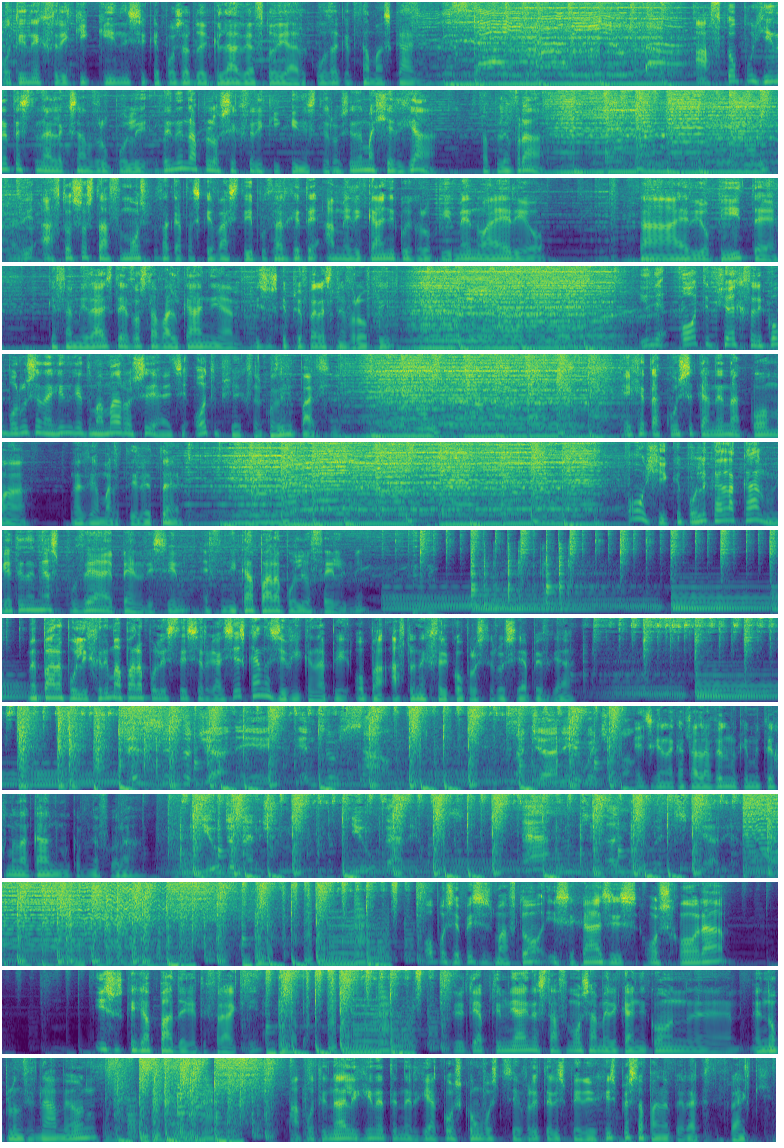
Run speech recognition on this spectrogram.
Ότι είναι εχθρική κίνηση και πώς θα το εκλάβει αυτό η αρκούδα και τι θα μας κάνει. Αυτό που γίνεται στην Αλεξανδρούπολη δεν είναι απλώς εχθρική κίνηση στη Ρωσία, είναι μαχαιριά στα πλευρά. Δηλαδή αυτός ο σταθμός που θα κατασκευαστεί, που θα έρχεται αμερικάνικο υγροποιημένο αέριο, θα αεριοποιείται και θα μοιράζεται εδώ στα Βαλκάνια, ίσως και πιο πέρα στην Ευρώπη, είναι ό,τι πιο εχθρικό μπορούσε να γίνει για τη μαμά Ρωσία, έτσι. Ό,τι πιο εχθρικό, δεν υπάρχει. Έχετε ακούσει κανένα κόμμα να διαμαρτύρεται; Όχι και πολύ καλά κάνουν γιατί είναι μια σπουδαία επένδυση εθνικά πάρα πολύ ωφέλιμη με πάρα πολύ χρήμα, πάρα πολλές θέσεις εργασίας. Κανένα δεν βγήκε να πει: Όπα, αυτό είναι εχθρικό προς τη Ρωσία, παιδιά. Έτσι για να καταλαβαίνουμε και με τι έχουμε να κάνουμε καμιά φορά. New dimension, new Όπως επίσης με αυτό ησυχάζεις ως χώρα ίσως και για πάντα για τη Θράκη. Διότι από τη μια είναι σταθμός αμερικανικών ε, ενόπλων δυνάμεων. Από την άλλη γίνεται ενεργειακός κόμβος της ευρύτερης περιοχής. Ποιος θα πάει να πειράξει τη Θράκη;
